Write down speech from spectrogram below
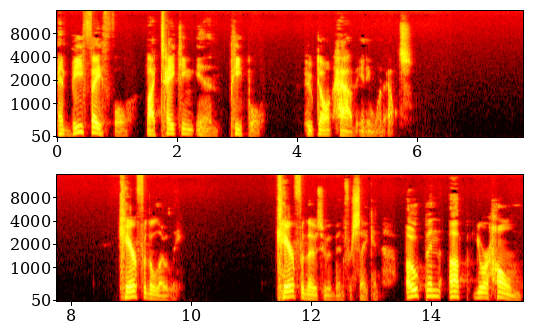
And be faithful by taking in people who don't have anyone else. Care for the lowly. Care for those who have been forsaken. Open up your home.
